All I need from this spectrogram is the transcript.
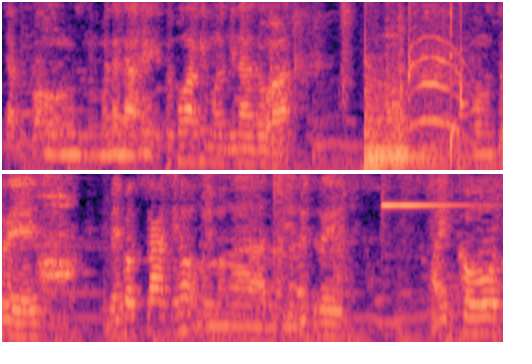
Sabi po akong mananahe. Ito po ang aking mga ginagawa. Mga dress. May iba't klase ho. May mga baby dress. May coat.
